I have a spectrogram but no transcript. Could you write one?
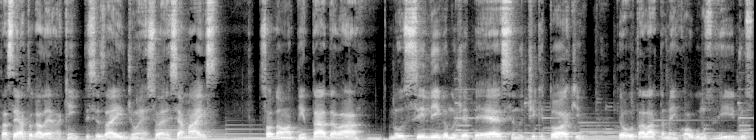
Tá certo, galera? Quem precisar aí de um SOS a mais, só dá uma pintada lá no Se Liga no GPS, no TikTok, que eu vou estar lá também com alguns vídeos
